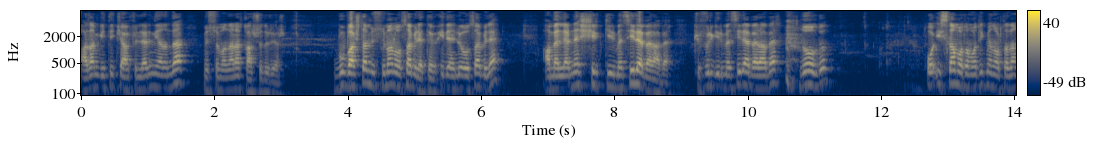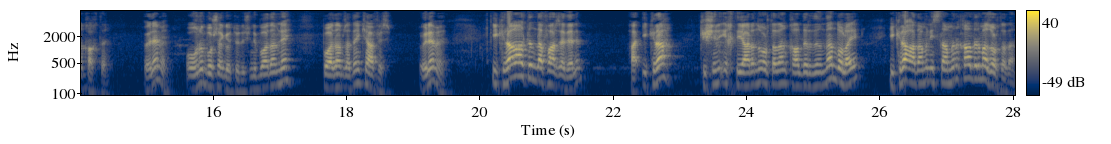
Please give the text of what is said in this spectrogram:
Adam gitti kafirlerin yanında Müslümanlara karşı duruyor. Bu başta Müslüman olsa bile, tevhid ehli olsa bile amellerine şirk girmesiyle beraber, küfür girmesiyle beraber ne oldu? O İslam otomatikmen ortadan kalktı. Öyle mi? O onu boşa götürdü. Şimdi bu adam ne? Bu adam zaten kafir. Öyle mi? İkrah altında farz edelim. Ha ikrah kişinin ihtiyarını ortadan kaldırdığından dolayı İkrah adamın İslam'ını kaldırmaz ortadan.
